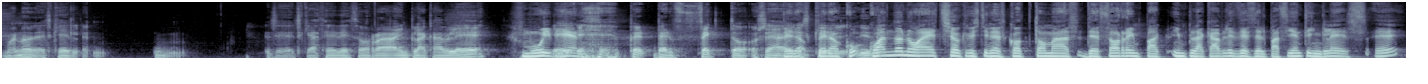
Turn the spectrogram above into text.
Bueno, es que. Es que hace de zorra implacable. Muy bien. eh, per- perfecto. O sea, Pero, es que- pero cu- ¿cuándo no ha hecho Christine Scott Thomas de zorra implacable desde el paciente inglés? ¿eh?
